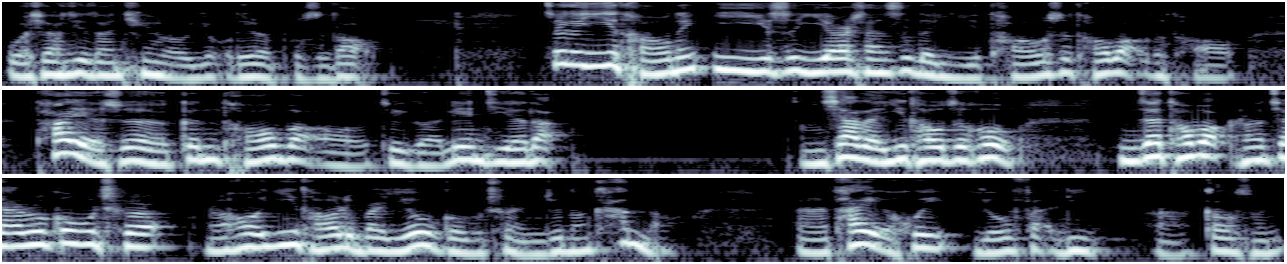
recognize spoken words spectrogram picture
我相信咱听友有的人不知道，这个一淘呢，一是一二三四的一，淘是淘宝的淘，它也是跟淘宝这个链接的。你下载一淘之后。你在淘宝上加入购物车，然后一淘里边也有购物车，你就能看到，啊，它也会有返利啊，告诉你。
